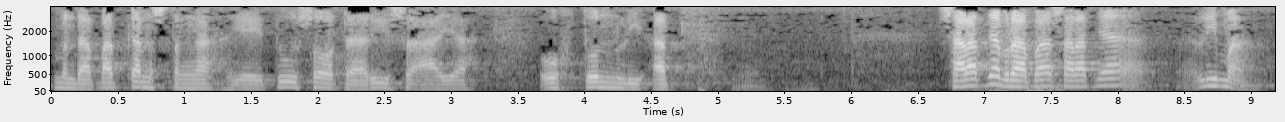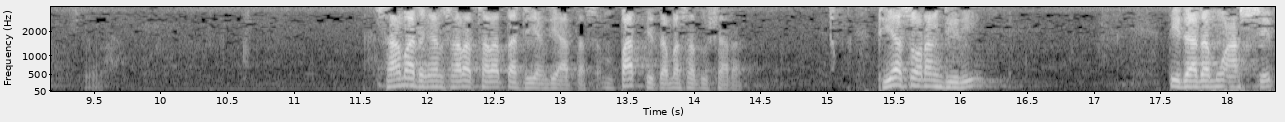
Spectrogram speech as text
mendapatkan setengah yaitu saudari seayah uhtun liab. Syaratnya berapa? Syaratnya lima. Sama dengan syarat-syarat tadi yang di atas. Empat ditambah satu syarat. Dia seorang diri. Tidak ada muasib.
